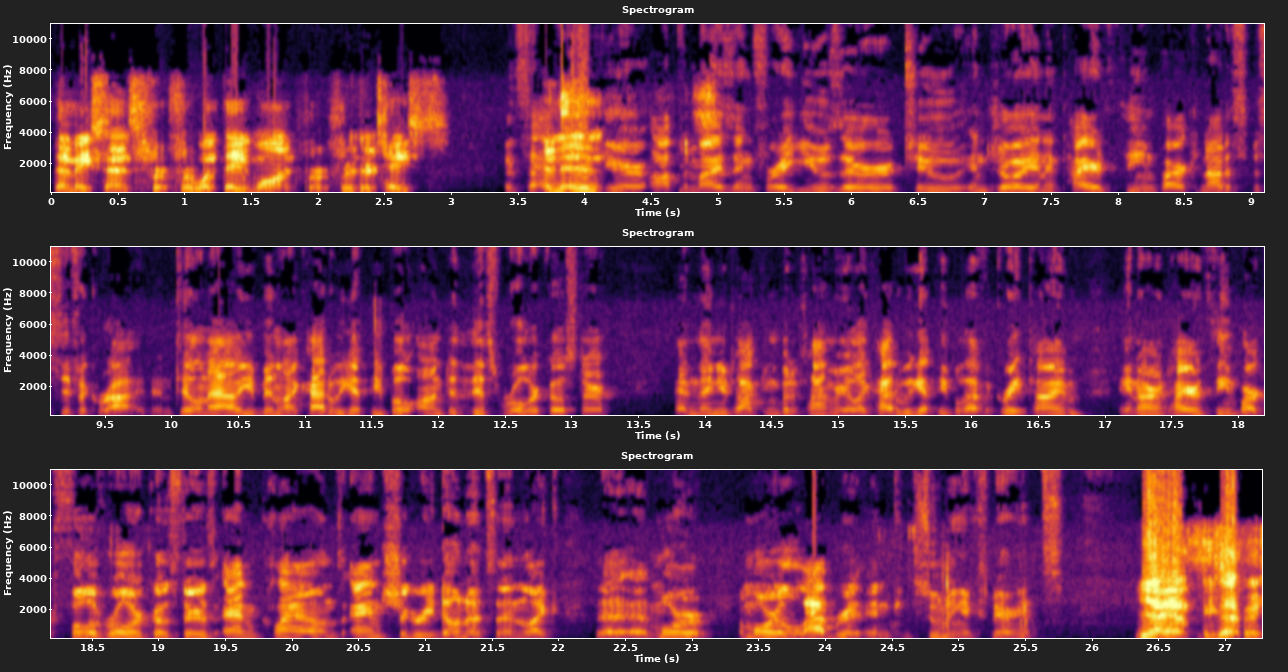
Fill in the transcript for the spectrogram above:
that makes sense for, for what they want for, for their tastes. It sounds and, and, like you're optimizing for a user to enjoy an entire theme park, not a specific ride. Until now, you've been like, how do we get people onto this roller coaster? And then you're talking about a time where you're like, how do we get people to have a great time in our entire theme park full of roller coasters and clowns and sugary donuts and like a, a more a more elaborate and consuming experience. Yeah, yeah, exactly.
